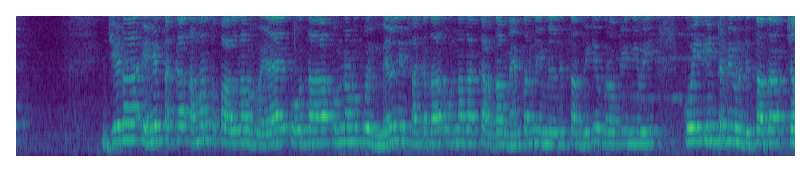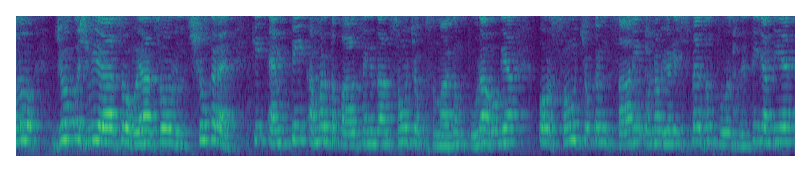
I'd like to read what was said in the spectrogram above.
ਜਿਹੜਾ ਇਹ ਧੱਕਾ ਅਮਰਤਪਾਲ ਨਾਲ ਹੋਇਆ ਹੈ, ਉਹਦਾ ਉਹਨਾਂ ਨੂੰ ਕੋਈ ਮਿਲ ਨਹੀਂ ਸਕਦਾ, ਉਹਨਾਂ ਦਾ ਘਰ ਦਾ ਮੈਂਬਰ ਨਹੀਂ ਮਿਲ ਦਿੱਤਾ, ਵੀਡੀਓਗ੍ਰਾਫੀ ਨਹੀਂ ਹੋਈ। ਕੋਈ ਇੰਟਰਵਿਊ ਨਹੀਂ ਦਿੱਤਾ ਤਾਂ ਚਲੋ, ਜੋ ਕੁਝ ਵੀ ਹੋਇਆ, ਸੋ ਹੋਇਆ, ਸੋ ਸ਼ੁਕਰ ਹੈ ਕਿ ਐਮਪੀ ਅਮਰਤਪਾਲ ਸਿੰਘ ਦਾ ਸਹੁੰ ਚੁੱਕ ਸਮਾਗਮ ਪੂਰਾ ਹੋ ਗਿਆ ਔਰ ਸਹੁੰ ਚੁੱਕਣ ਸਾਰੀ ਉਹਨਾਂ ਨੂੰ ਜਿਹੜੀ ਸਪੈਸ਼ਲ ਫੋਰਸ ਦਿੱਤੀ ਜਾਂਦੀ ਹੈ,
